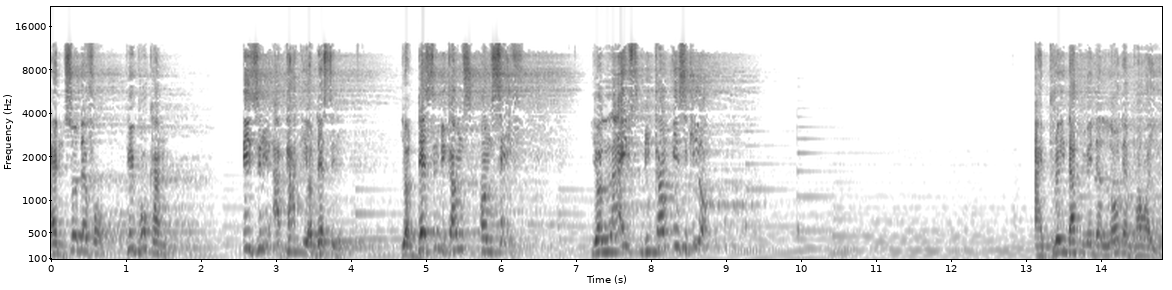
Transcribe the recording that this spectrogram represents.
and so, therefore, people can easily attack your destiny. Your destiny becomes unsafe. Your lives become insecure. I pray that may the Lord empower you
